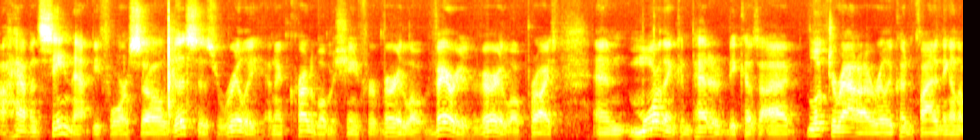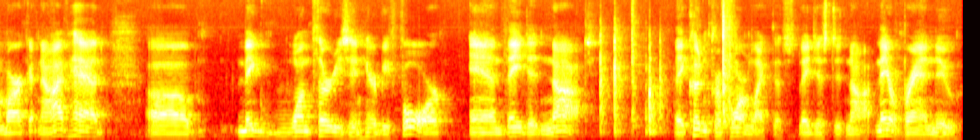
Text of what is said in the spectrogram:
I haven't seen that before. So this is really an incredible machine for very low, very, very low price and more than competitive because I looked around, I really couldn't find anything on the market. Now I've had uh, MiG 130s in here before and they did not. They couldn't perform like this. They just did not. And they were brand new.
